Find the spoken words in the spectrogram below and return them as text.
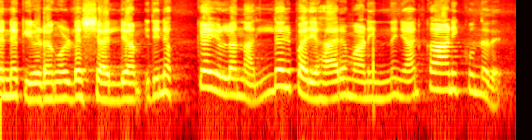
തന്നെ കീടങ്ങളുടെ ശല്യം ഇതിനൊക്കെയുള്ള നല്ലൊരു പരിഹാരമാണ് ഇന്ന് ഞാൻ കാണിക്കുന്നത്.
